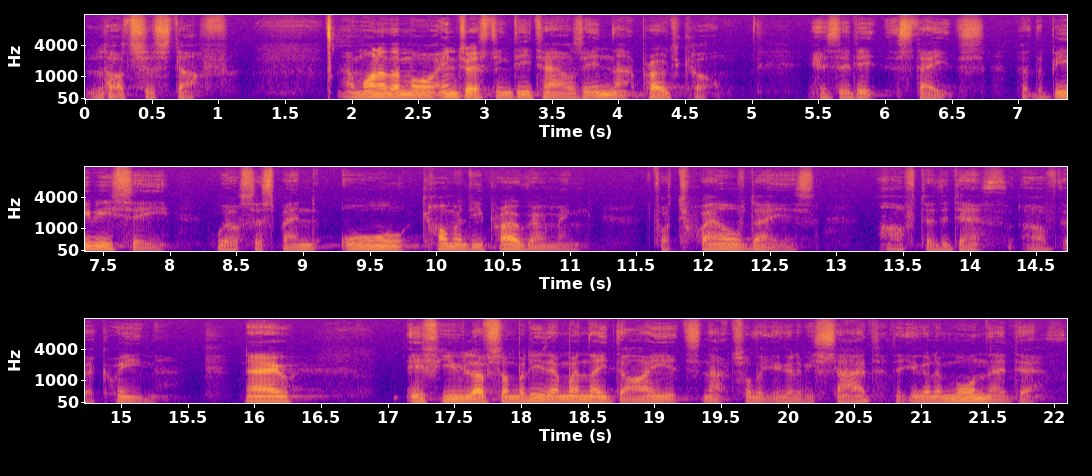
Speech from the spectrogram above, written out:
Lots of stuff. And one of the more interesting details in that protocol is that it states that the BBC will suspend all comedy programming for 12 days after the death of the Queen. Now, if you love somebody, then when they die, it's natural that you're going to be sad, that you're going to mourn their death.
